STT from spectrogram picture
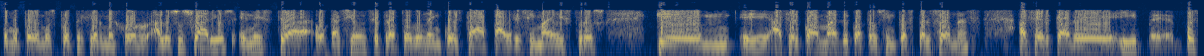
cómo podemos proteger mejor a los usuarios. En esta ocasión se trató de una encuesta a padres y maestros que mm, eh, acercó a más de 400 personas acerca de y eh, pues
